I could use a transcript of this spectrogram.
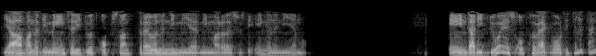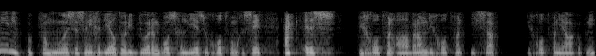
Ja, wanneer die mense uit die dood opstaan, trou hulle nie meer nie, maar hulle is soos die engele in die hemel. En dat die dooies opgewek word, het julle dan nie in die boek van Moses in die gedeelte oor die doringbos gelees hoe God vir hom gesê het: "Ek is die God van Abraham, die God van Isak, die God van Jakob nie?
